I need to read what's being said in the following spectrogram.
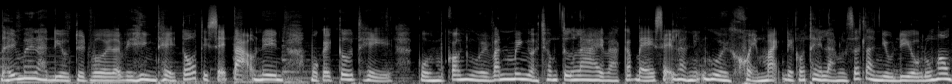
Đấy mới là điều tuyệt vời. Tại vì hình thể tốt thì sẽ tạo nên một cái cơ thể của một con người văn minh ở trong tương lai Và các bé sẽ là những người khỏe mạnh để có thể làm được rất là nhiều điều đúng không?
